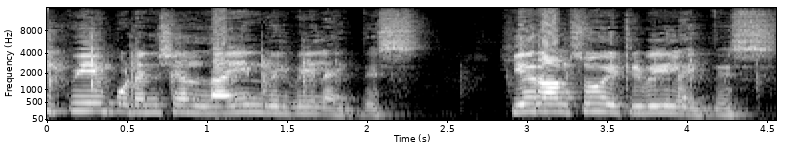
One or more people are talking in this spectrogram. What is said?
equipotential line will be like this. Here also it will be like this.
